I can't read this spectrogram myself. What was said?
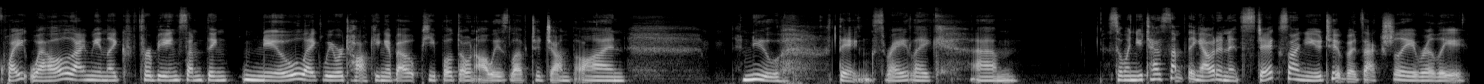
quite well. I mean, like for being something new, like we were talking about, people don't always love to jump on new things, right? Like, um, so when you test something out and it sticks on YouTube, it's actually really,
